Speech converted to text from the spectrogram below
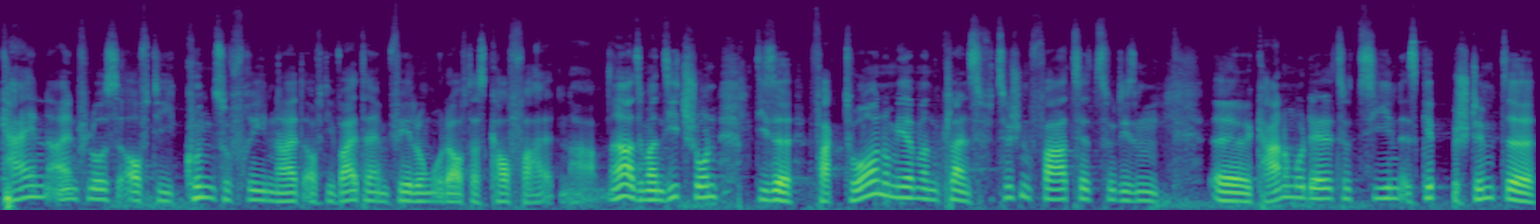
keinen Einfluss auf die Kundenzufriedenheit, auf die Weiterempfehlung oder auf das Kaufverhalten haben. Also man sieht schon diese Faktoren, um hier mal ein kleines Zwischenfazit zu diesem äh, Kano-Modell zu ziehen. Es gibt bestimmte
